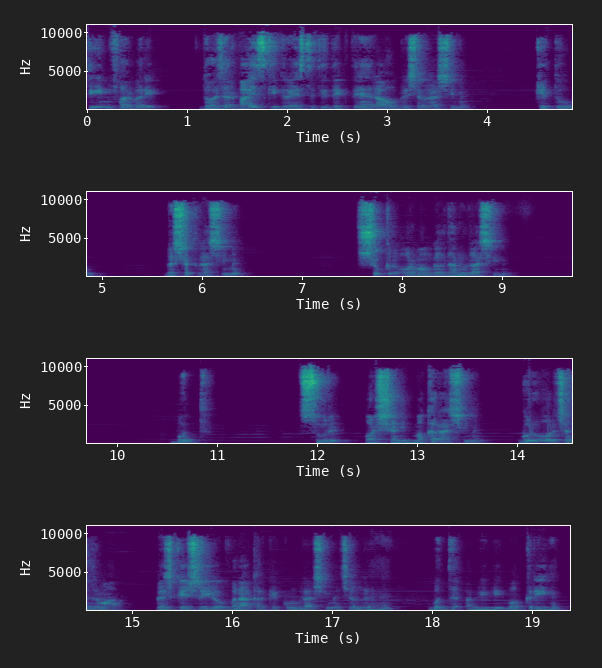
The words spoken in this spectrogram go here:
तीन फरवरी 2022 की ग्रह स्थिति देखते हैं, राहु वृषभ राशि में, केतु वृषक राशि में, शुक्र और मंगल धनु राशि में बुद्ध सूर्य और शनि मकर राशि में, गुरु और चंद्रमा गजकेश्री योग बना करके कुंभ राशि में चल रहे हैं। बुद्ध अभी भी वक्री है,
